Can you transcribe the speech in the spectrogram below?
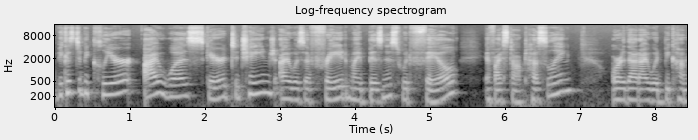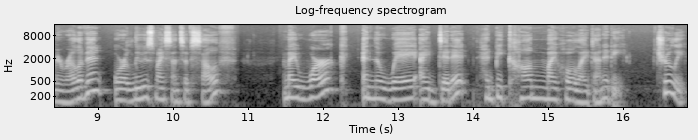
Because to be clear, I was scared to change. I was afraid my business would fail if I stopped hustling, or that I would become irrelevant or lose my sense of self. My work and the way I did it had become my whole identity, truly.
